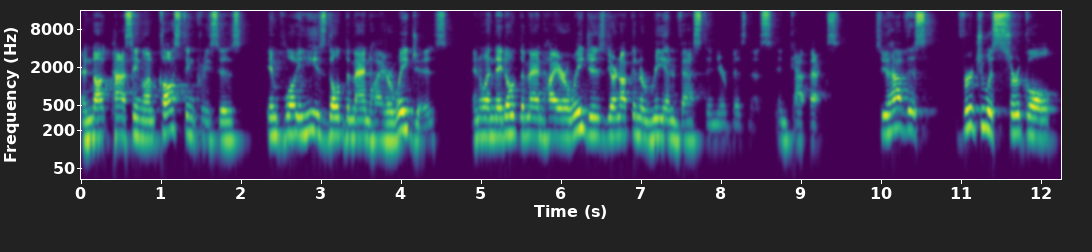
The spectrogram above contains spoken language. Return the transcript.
and not passing on cost increases, employees don't demand higher wages. And when they don't demand higher wages, you're not going to reinvest in your business in capex. So you have this virtuous circle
